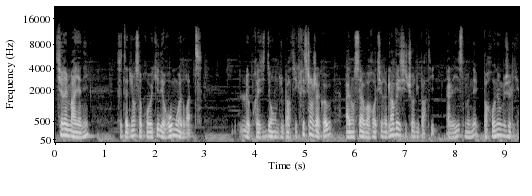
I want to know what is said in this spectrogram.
Thierry Mariani, cette alliance a provoqué des remous à droite le président du parti Christian Jacob a annoncé avoir retiré l'investiture du parti à la liste menée par Renaud Muselier.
